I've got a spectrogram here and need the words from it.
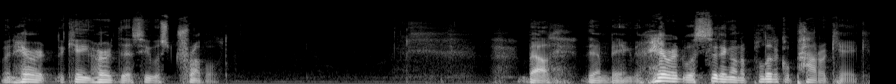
When Herod the king heard this, he was troubled about them being there. Herod was sitting on a political powder keg.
